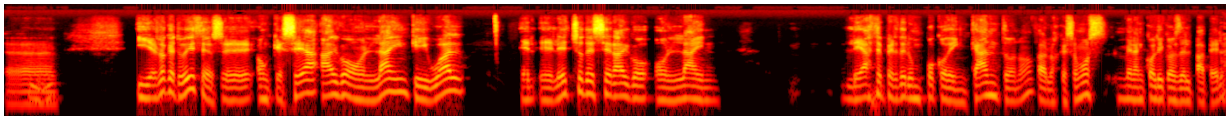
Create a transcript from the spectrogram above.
Eh, y es lo que tú dices, eh, aunque sea algo online, que igual el, el, hecho de ser algo online le hace perder un poco de encanto, ¿no? Para los que somos melancólicos del papel,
